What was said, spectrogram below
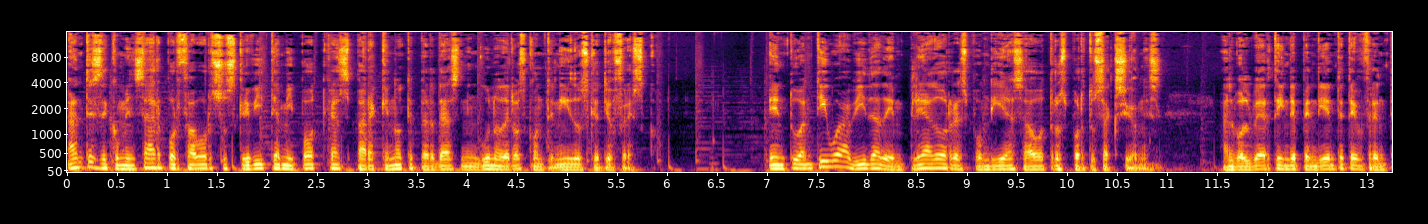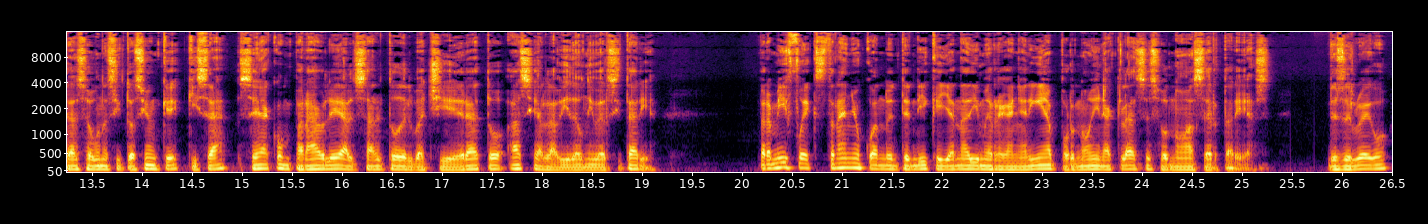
Antes de comenzar, por favor suscríbete a mi podcast para que no te perdas ninguno de los contenidos que te ofrezco. En tu antigua vida de empleado respondías a otros por tus acciones. Al volverte independiente te enfrentas a una situación que quizá sea comparable al salto del bachillerato hacia la vida universitaria. Para mí fue extraño cuando entendí que ya nadie me regañaría por no ir a clases o no hacer tareas. Desde luego,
